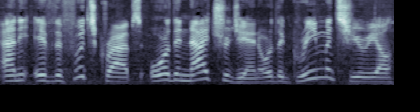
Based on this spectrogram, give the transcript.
And if the food scraps or the nitrogen or the green material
